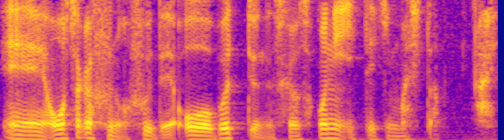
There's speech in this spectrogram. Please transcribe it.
えー、大阪府の府で大府っていうんですけど、そこに行ってきました。はい。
